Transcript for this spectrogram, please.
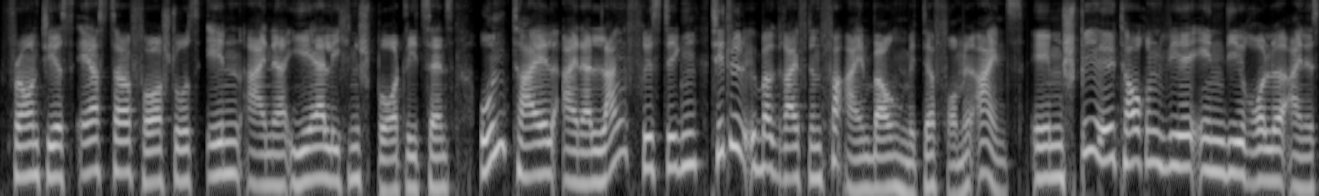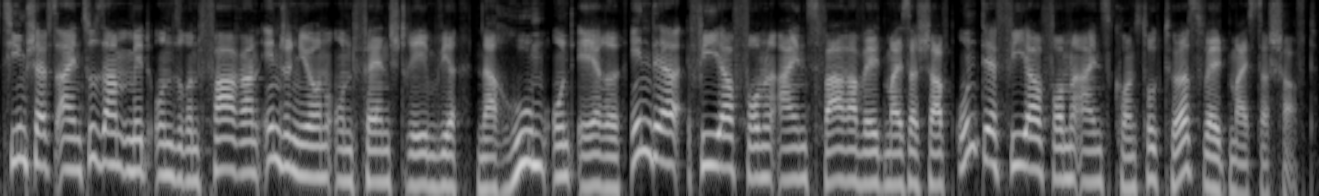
Frontiers erster Vorstoß in einer jährlichen Sportlizenz und Teil einer langfristigen, titelübergreifenden Vereinbarung mit der Formel 1. Im Spiel tauchen wir in die Rolle eines Teamchefs ein. Zusammen mit unseren Fahrern, Ingenieuren und Fans streben wir nach Ruhm und Ehre in der FIA Formel 1 Fahrerweltmeisterschaft und der FIA Formel 1 Konstrukteursweltmeisterschaft.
